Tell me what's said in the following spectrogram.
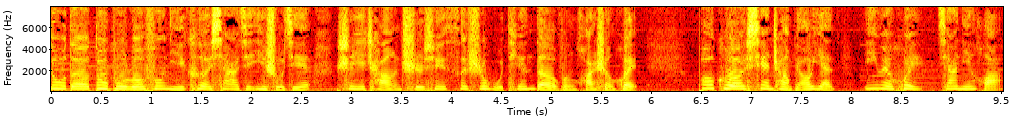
度的杜布罗夫尼克夏季艺术节是一场持续四十五天的文化盛会，包括现场表演、音乐会、嘉年华。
